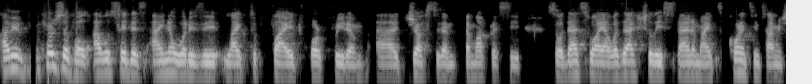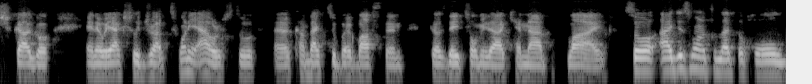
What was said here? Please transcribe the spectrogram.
I mean, first of all, I will say this: I know what is it like to fight for freedom, uh, justice, and democracy. So that's why I was actually spending my quarantine time in Chicago, and we actually drove 20 hours to uh, come back to Boston because they told me that I cannot fly. So I just wanted to let the whole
